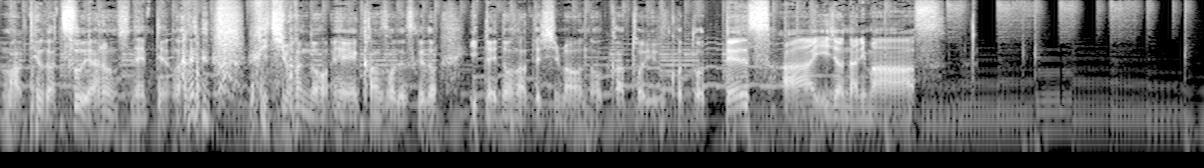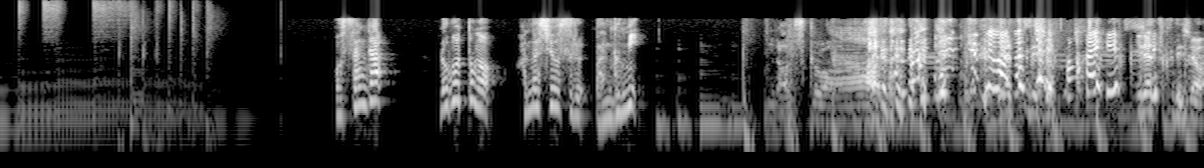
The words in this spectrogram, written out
まあ、っていうか2やるんですねっていうのがね、一番の、えー感想ですけど、一体どうなってしまうのかということです。はい、以上になります。おっさんがロボットの話をする番組。イラつくわでも私より可愛いしイラつくでしょ。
